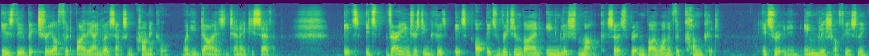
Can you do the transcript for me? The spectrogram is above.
is the obituary offered by the Anglo Saxon Chronicle when he dies in 1087. It's, it's very interesting because it's, it's written by an English monk, so it's written by one of the conquered. It's written in English, obviously,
